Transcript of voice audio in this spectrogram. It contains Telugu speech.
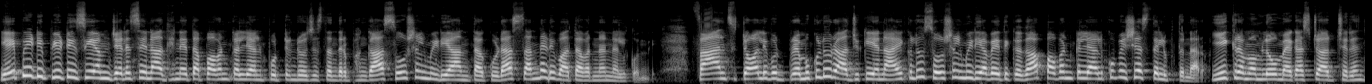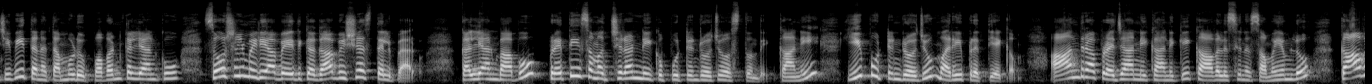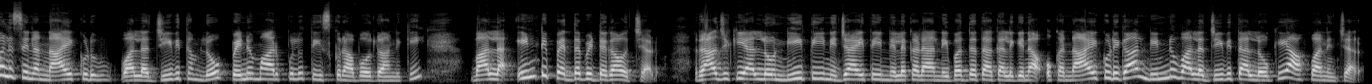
ఏపీ డిప్యూటీ సీఎం జనసేన అధినేత పవన్ కళ్యాణ్ పుట్టినరోజు సందర్భంగా సోషల్ మీడియా అంతా కూడా సందడి వాతావరణం నెలకొంది. ఫ్యాన్స్ టాలీవుడ్ ప్రముఖులు రాజకీయ నాయకులు సోషల్ మీడియా వేదికగా పవన్ కళ్యాణ్కు విషెస్ తెలుపుతున్నారు. ఈ క్రమంలో మెగాస్టార్ చిరంజీవి తన తమ్ముడు పవన్ కళ్యాణ్కు సోషల్ మీడియా వేదికగా విషెస్ తెలిపారు. కళ్యాణ్ బాబు ప్రతి సంవత్సరం నీకు పుట్టినరోజు వస్తుంది. కానీ ఈ పుట్టినరోజు మరీ ప్రత్యేకం. ఆంధ్ర ప్రజానీకానికి కావలసిన సమయంలో కావలసిన నాయకుడు వాళ్ళ జీవితంలో పెను మార్పులు తీసుకురాబోడానికి వాళ్ళ ఇంటి పెద్ద బిడ్డగా వచ్చాడు. రాజకీయాల్లో నీతి నిజాయితీ నిలకడ నిబద్ధత కలిగిన ఒక నాయకుడిగా నిన్ను వాళ్ళ జీవితాల్లోకి ఆహ్వానించారు.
